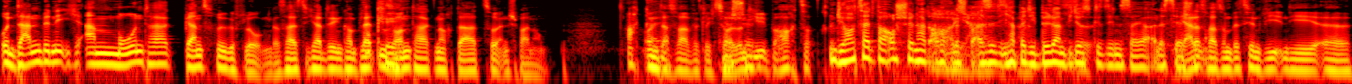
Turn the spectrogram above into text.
und dann bin ich am Montag ganz früh geflogen. Das heißt, ich hatte den kompletten Okay. Sonntag noch da zur Entspannung. Ach, geil. Und das war wirklich Sehr toll. Und die Hochzeit, Und die Hochzeit war auch schön, hat auch Oh, alles. ja, also ich habe ja die Bilder und Videos gesehen, das sah ja alles sehr ja, schön. das war so ein bisschen wie in die, äh,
